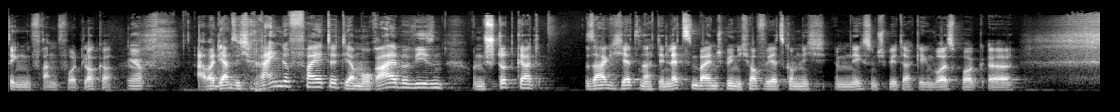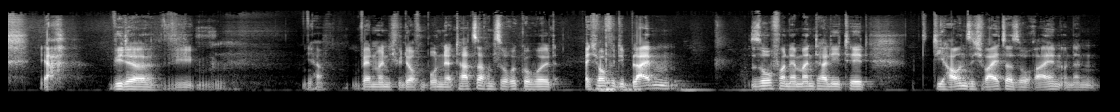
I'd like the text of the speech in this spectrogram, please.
Ding Frankfurt locker. Ja. Aber die haben sich reingefeitet, die haben Moral bewiesen und Stuttgart, sage ich jetzt nach den letzten beiden Spielen, ich hoffe, jetzt kommt nicht im nächsten Spieltag gegen Wolfsburg, äh, ja, wieder, wie, ja, werden wir nicht wieder auf den Boden der Tatsachen zurückgeholt. Ich hoffe, die bleiben so von der Mentalität, die hauen sich weiter so rein und dann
